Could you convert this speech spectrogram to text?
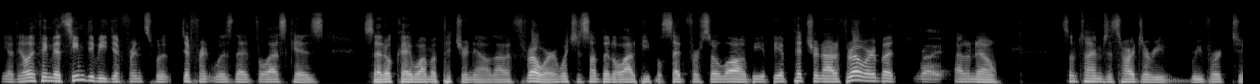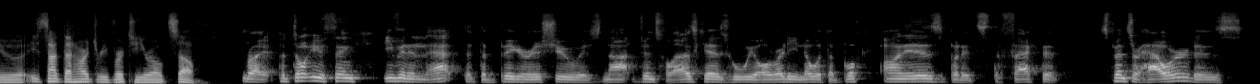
you know, the only thing that seemed to be different different was that Velasquez said, "Okay, well, I'm a pitcher now, not a thrower," which is something a lot of people said for so long: be be a pitcher, not a thrower. But right, I don't know. Sometimes it's hard to re- revert to. It's not that hard to revert to your old self. Right, but don't you think even in that that the bigger issue is not Vince Velasquez, who we already know what the book on is, but it's the fact that Spencer Howard is,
